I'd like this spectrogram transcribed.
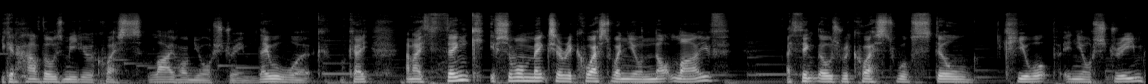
you can have those media requests live on your stream. They will work, okay? And I think if someone makes a request when you're not live, I think those requests will still queue up in your stream,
